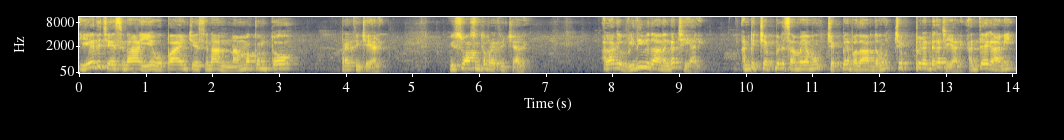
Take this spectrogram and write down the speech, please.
ఏది చేసినా ఏ ఉపాయం చేసినా నమ్మకంతో ప్రయత్నం చేయాలి. విశ్వాసంతో ప్రయత్నించాలి. అలాగే విధి విధానంగా చేయాలి. అంటే చెప్పిన సమయము చెప్పిన పదార్థము చెప్పినట్టుగా చేయాలి. అంతేగాని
